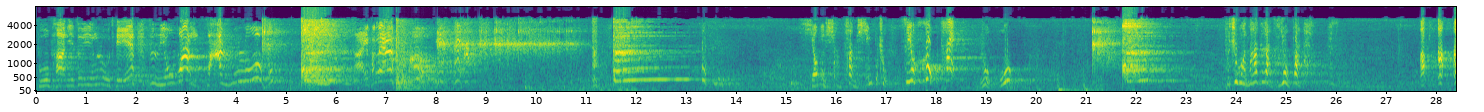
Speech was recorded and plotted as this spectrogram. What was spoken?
不怕你嘴硬如铁，自有王法如炉。来，彭亮。小民上堂心不处，只有后台入伍。不知我哪个案子要办了？啊啊啊！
